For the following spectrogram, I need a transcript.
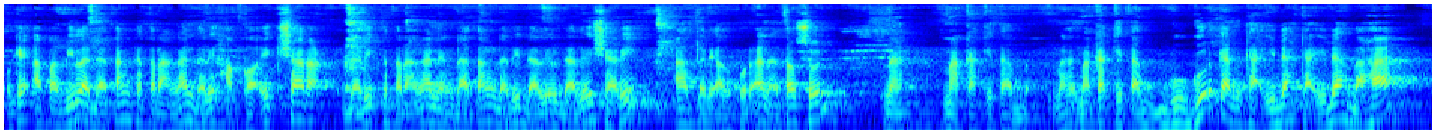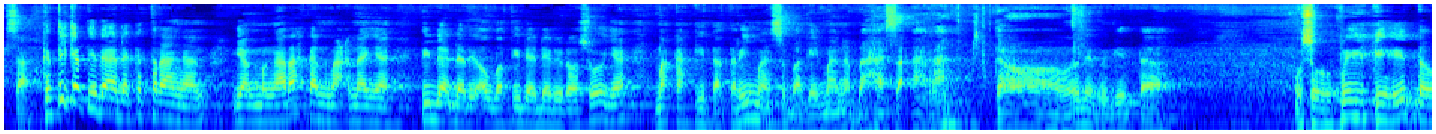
oke? Okay? apabila datang keterangan dari hakoik syara dari keterangan yang datang dari dalil-dalil syariat dari Al-Qur'an atau sun nah maka kita maka kita gugurkan kaidah-kaidah bahasa. Ketika tidak ada keterangan yang mengarahkan maknanya tidak dari Allah tidak dari Rasulnya maka kita terima sebagaimana bahasa Arab. Tuh udah begitu. Usul fikih itu.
